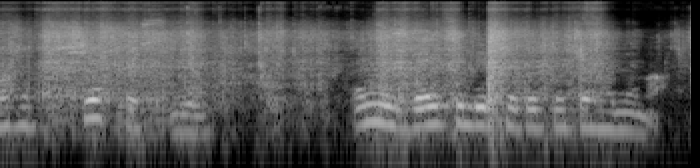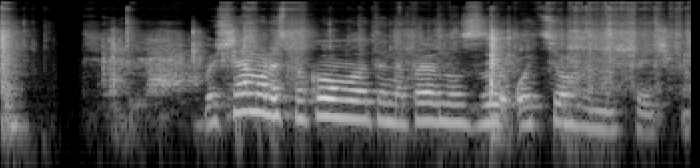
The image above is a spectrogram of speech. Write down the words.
Може ще щось є? А ні, здається, більше тут нічого нема. Почнемо розпаковувати, напевно, з оцього мішечка.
